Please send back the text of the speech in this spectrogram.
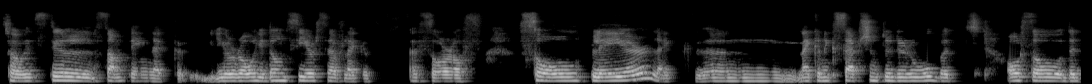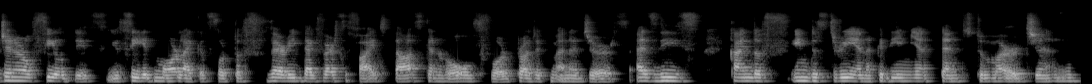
so it's still something like your role you don't see yourself like a a sort of sole player, like um, like an exception to the rule, but also the general field is you see it more like a sort of very diversified task and roles for project managers as these kind of industry and academia tend to merge and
